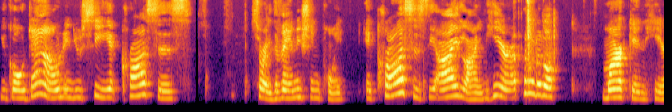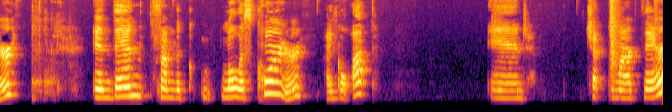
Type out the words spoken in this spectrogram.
you go down and you see it crosses, sorry, the vanishing point. It crosses the eye line here. I put a little mark in here. And then from the lowest corner, I go up and check the mark there.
